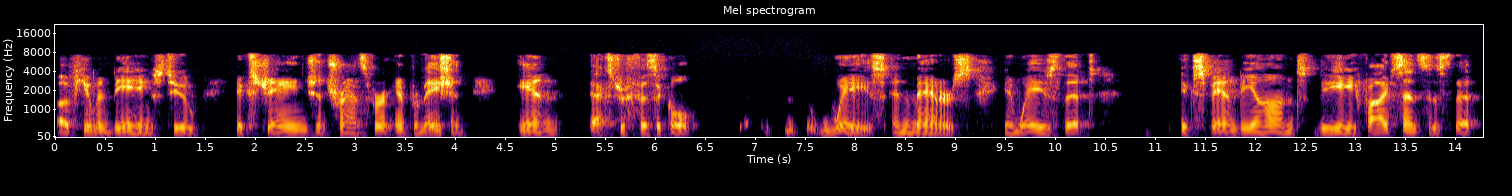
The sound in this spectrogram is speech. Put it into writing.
of human beings to exchange and transfer information in extra physical ways and manners, in ways that expand beyond the five senses that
